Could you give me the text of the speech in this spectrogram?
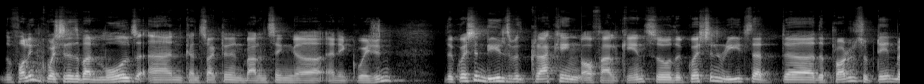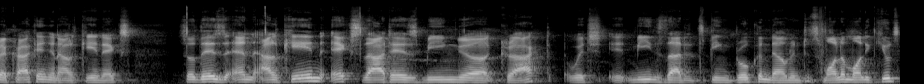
The following question is about moles and constructing and balancing uh, an equation. The question deals with cracking of alkanes. So the question reads that uh, the products obtained by cracking an alkane X. So there's an alkane X that is being uh, cracked, which it means that it's being broken down into smaller molecules.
